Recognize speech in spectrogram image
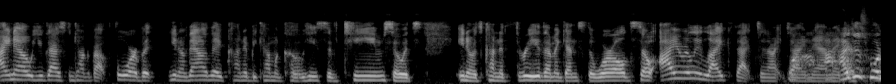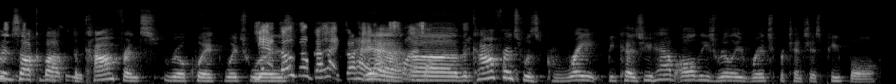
I know you guys can talk about four, but you know now they've kind of become a cohesive team. So it's you know it's kind of three of them against the world. So I really like that dyna- Well, dynamic. I, I just wanted to talk about the conference real quick, which was yeah. Go go go ahead. Go ahead. Yeah. Uh, the conference was great because you have all these really rich, pretentious people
